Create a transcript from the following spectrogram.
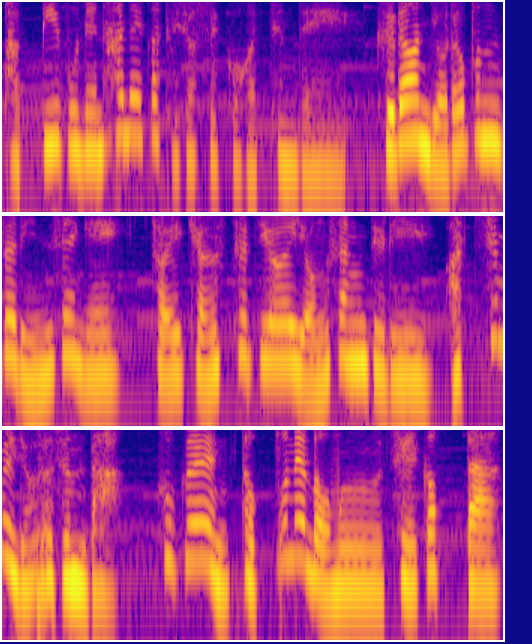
바삐 보낸 한 해가 되셨을 것 같은데 그런 여러분들 인생에 저희 견 스튜디오의 영상들이 아침을 열어준다 혹은 덕분에 너무 즐겁다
